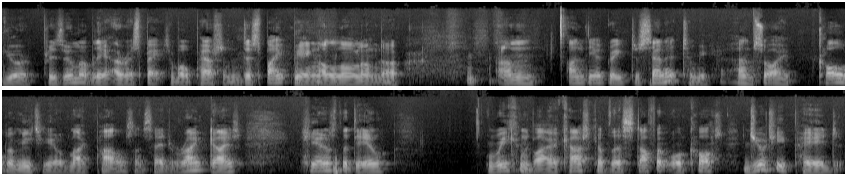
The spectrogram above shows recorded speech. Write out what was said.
you're presumably a respectable person, despite being a lowlander um, and they agreed to sell it to me. And so I called a meeting of my pals and said, Right, guys, here's the deal. We can buy a cask of this stuff. It will cost, duty paid,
